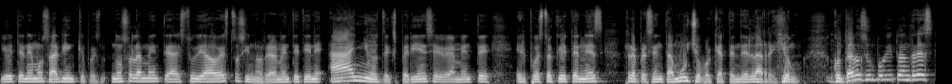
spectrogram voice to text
Y hoy tenemos a alguien que pues no solamente ha estudiado esto, sino realmente tiene años de experiencia y obviamente el puesto que hoy tenés representa mucho porque atendés la región. Contanos un poquito, Andrés,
